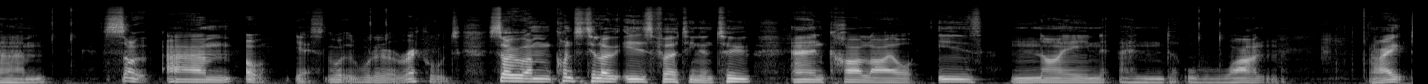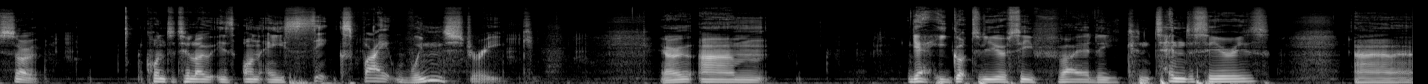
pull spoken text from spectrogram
Um, so, um, oh, yes, what, are records? So, um, Quarantillo is 13 and 2, and Carlyle is 9 and 1. All right, so Quarantillo is on a six fight win streak. You know, um, yeah, he got to the UFC via the Contender Series. Uh,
